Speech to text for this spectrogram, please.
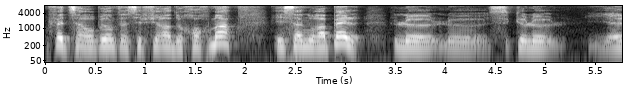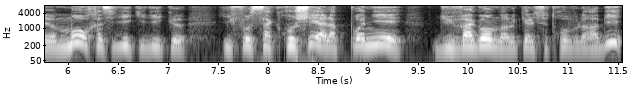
en fait ça représente la séphira de Chorma, et ça nous rappelle le, le, que le, il y a un mot chassidique qui dit que il faut s'accrocher à la poignée du wagon dans lequel se trouve le rabbi.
